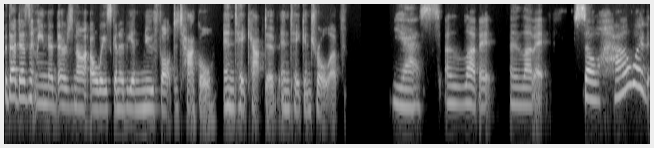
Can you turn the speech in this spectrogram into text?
But that doesn't mean that there's not always going to be a new thought to tackle and take captive and take control of. Yes, I love it. I love it. So, how would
